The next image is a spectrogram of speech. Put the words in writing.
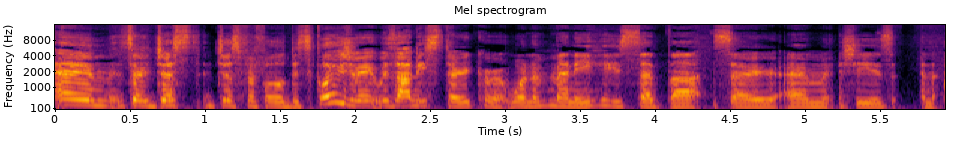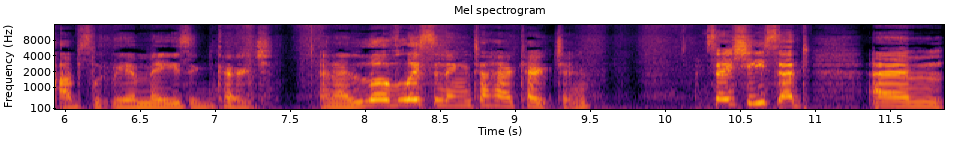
um, so just just for full disclosure, it was Annie Stoker at one of many who said that. So um, she is an absolutely amazing coach, and I love listening to her coaching. So she said, um,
